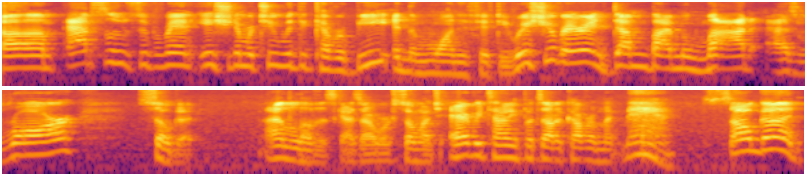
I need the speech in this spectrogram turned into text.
um, Absolute Superman issue number two with the cover B in the 1 in 50 ratio variant done by Mahmud Asrar. So good. I love this guy's artwork so much. Every time he puts out a cover, I'm like, man, so good.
